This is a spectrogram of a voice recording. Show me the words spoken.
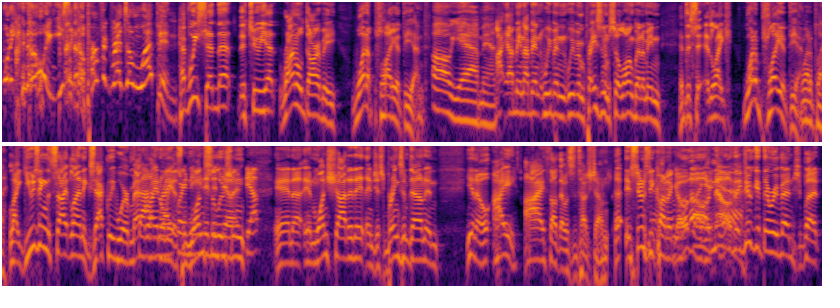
what are you know, doing? He's I like know. the perfect red zone weapon. have we said that to you yet? Ronald Darby, what a play at the end. Oh yeah, man. I, I mean, I've been we've been we've been praising him so long, but I mean, at this like what a play at the end. What a play. Like using the sideline exactly where Matt Got Ryan only right has one needed to do solution. Yep. and uh, and one shot at it, and just brings him down. And you know, I I thought that was a touchdown. Uh, as soon as he caught it, I go, looked like oh it, no, yeah. they do get their revenge, but.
